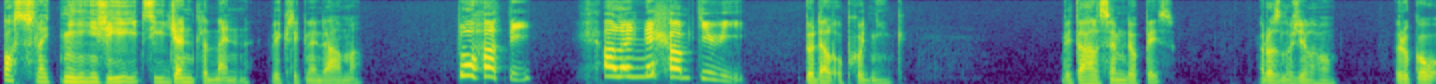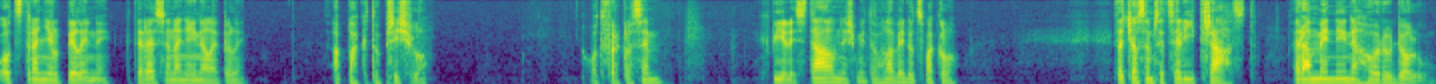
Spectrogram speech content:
Poslední žijící gentleman, vykřikne dáma. Bohatý, ale nechamtivý, dodal obchodník. Vytáhl jsem dopis, rozložil ho, rukou odstranil piliny, které se na něj nalepily. A pak to přišlo. Odfrkl jsem. Chvíli stál, než mi to v hlavě docvaklo. Začal jsem se celý třást. Rameny nahoru dolů.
